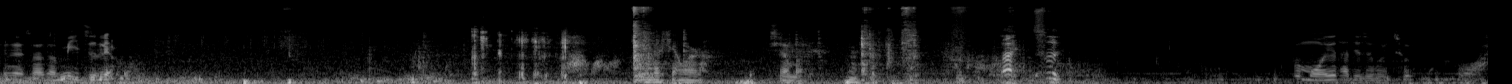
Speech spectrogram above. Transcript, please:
现在撒上蜜汁料。哇哇哇，闻到香味了。香吧？嗯。来吃，不抹油它就是会脆。哇，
